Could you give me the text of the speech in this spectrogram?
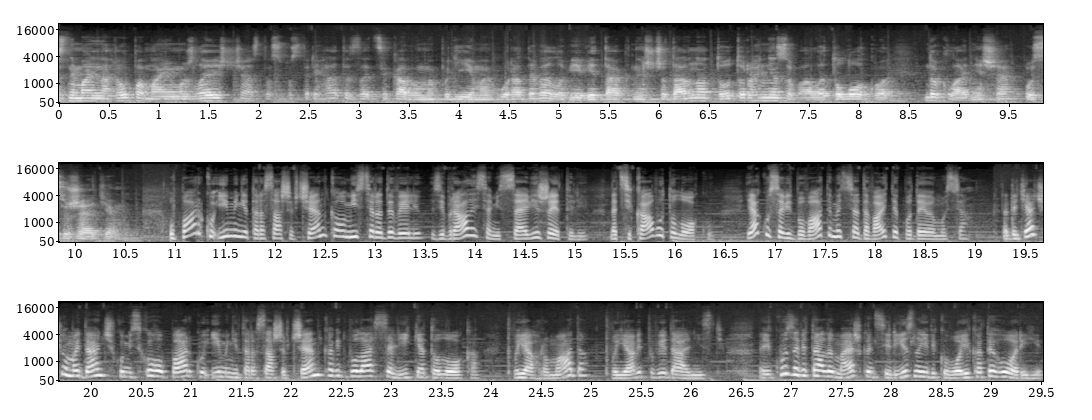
знімальна група має можливість часто спостерігати за цікавими подіями у Радивилові. Відтак нещодавно тут організували толоку. Докладніше у сюжеті. У парку імені Тараса Шевченка у місті Радивилів зібралися місцеві жителі на цікаву толоку. Як усе відбуватиметься, давайте подивимося. На дитячому майданчику міського парку імені Тараса Шевченка відбулася літня толока. Твоя громада, твоя відповідальність, на яку завітали мешканці різної вікової категорії,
